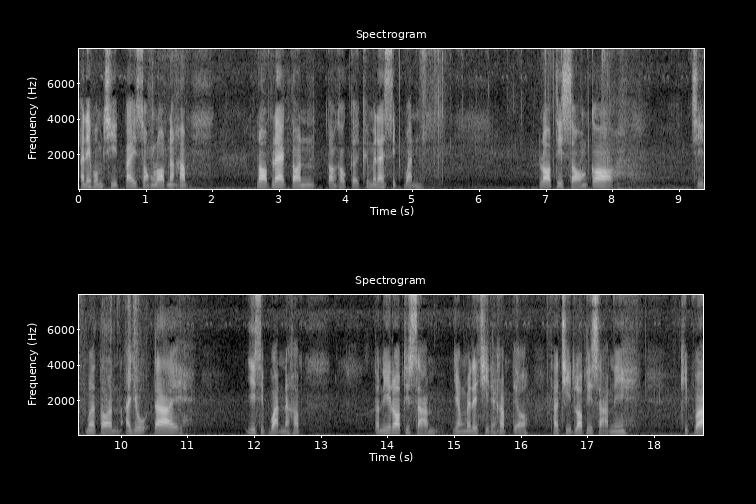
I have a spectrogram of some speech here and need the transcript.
อันนี้ผมฉีดไปสองรอบนะครับ รอบแรกตอนตอนเขาเกิดขึ้นไม่ได้10วัน รอบที่สองก็ ฉีดเมื่อตอนอายุได้ 20 วันนะครับ ตอนนี้รอบที่ 3 ยังไม่ได้ฉีดนะครับ เดี๋ยวถ้าฉีดรอบที่ 3 นี้ คิดว่า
